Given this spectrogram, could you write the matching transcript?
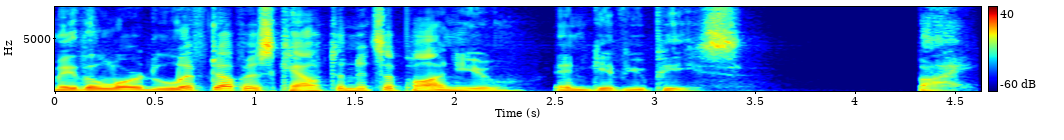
May the Lord lift up his countenance upon you and give you peace. Bye.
